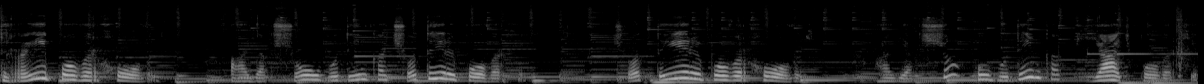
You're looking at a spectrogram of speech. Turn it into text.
триповерховий. А якщо у будинка чотири поверхи, чотириповерховий. А якщо у будинка п'ять поверхів,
